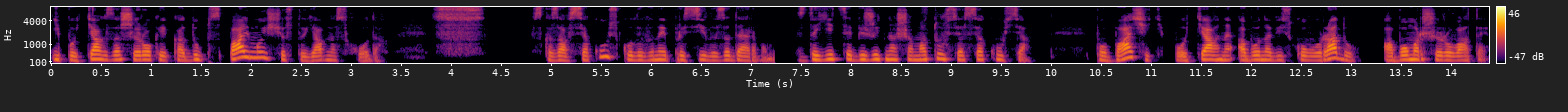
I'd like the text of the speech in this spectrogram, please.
і потяг за широкий кадуб з пальмою, що стояв на сходах. Сс. сказав сякусь, коли вони присіли за деревом. Здається, біжить наша матуся сякуся. Побачить, потягне або на військову раду, або марширувати.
